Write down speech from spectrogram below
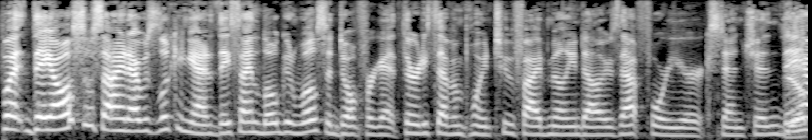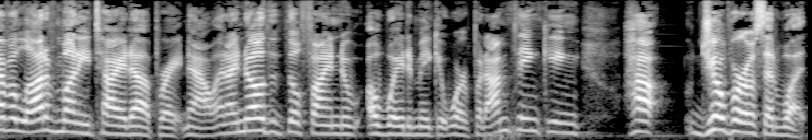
But they also signed. I was looking at it. They signed Logan Wilson. Don't forget, thirty-seven point two five million dollars. That four-year extension. They Yep. have a lot of money tied up right now, and I know that they'll find a, a way to make it work. But I'm thinking, how Joe Burrow said, "What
